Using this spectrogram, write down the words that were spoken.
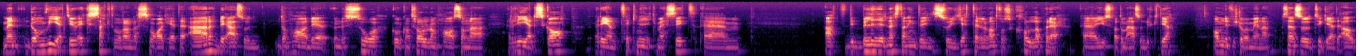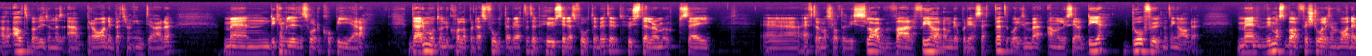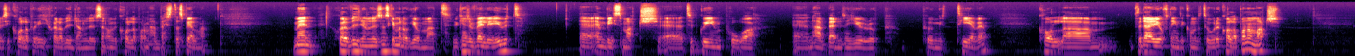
Men de vet ju exakt vad varandras svagheter är. Det är så, de har det under så god kontroll. De har sådana redskap rent teknikmässigt. Eh, att det blir nästan inte så jätterelevant för oss att kolla på det. Eh, just för att de är så duktiga. Om ni förstår vad jag menar. Sen så tycker jag att all, alltså all typ av videonus är bra, det är bättre än att inte göra det. Men det kan bli lite svårt att kopiera. Däremot om du kollar på deras fotarbete, typ hur ser deras fotarbete ut? Hur ställer de upp sig? eh, efter att de har slått ett visst slag. Varför gör de det på det sättet? Och liksom börja analysera det. Då får vi ut någonting av det. Men vi måste bara förstå liksom vad det är vi ska kolla på i själva videoanalysen om vi kollar på de här bästa spelarna. Men själva videoanalysen ska man dock jobba med att du kanske väljer ut eh, en viss match, eh, typ gå in på eh, den här badmintoneurope.tv. Kolla, för där är det ofta inte kommentatorer, kolla på någon match.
